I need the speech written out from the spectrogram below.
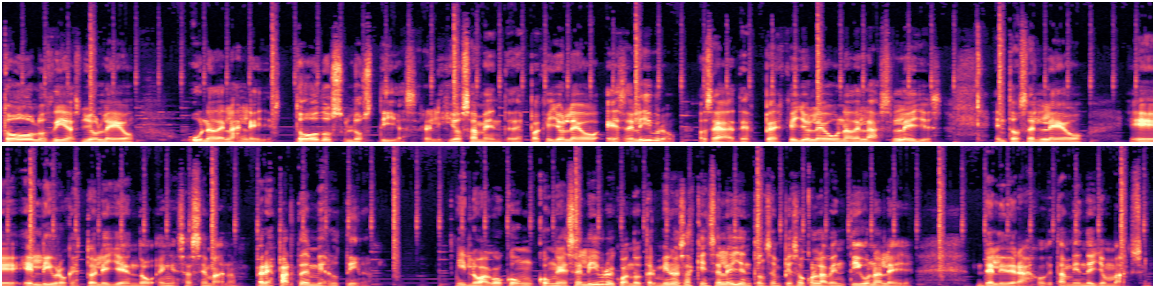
todos los días yo leo una de las leyes, todos los días, religiosamente. Después que yo leo ese libro, o sea, después que yo leo una de las leyes, entonces leo eh, el libro que estoy leyendo en esa semana. Pero es parte de mi rutina. Y lo hago con, con ese libro y cuando termino esas 15 leyes, entonces empiezo con la 21 leyes de liderazgo, que también de John Maxwell.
